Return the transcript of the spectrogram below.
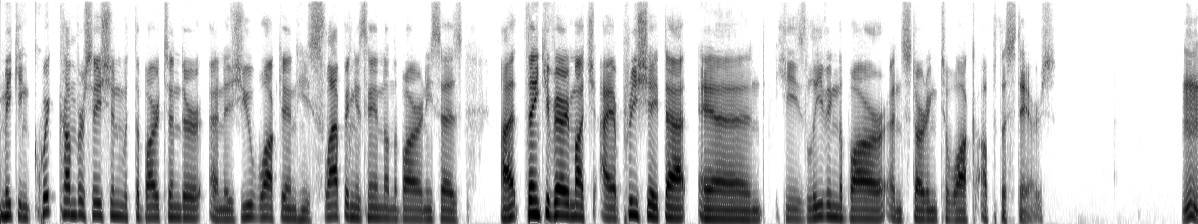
making quick conversation with the bartender and as you walk in he's slapping his hand on the bar and he says uh, thank you very much. I appreciate that and he's leaving the bar and starting to walk up the stairs. Hmm.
